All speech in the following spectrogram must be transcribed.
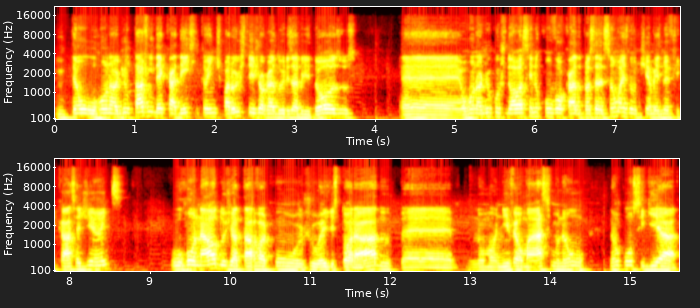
Então o Ronaldinho estava em decadência, então a gente parou de ter jogadores habilidosos. É, o Ronaldinho continuava sendo convocado para a seleção, mas não tinha a mesma eficácia de antes. O Ronaldo já estava com o joelho estourado, é, no nível máximo, não, não conseguia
